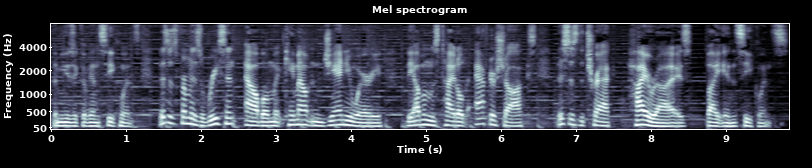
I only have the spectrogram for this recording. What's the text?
the music of In Sequence. This is from his recent album. It came out in January. The album is titled Aftershocks. This is the track High Rise by In Sequence.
